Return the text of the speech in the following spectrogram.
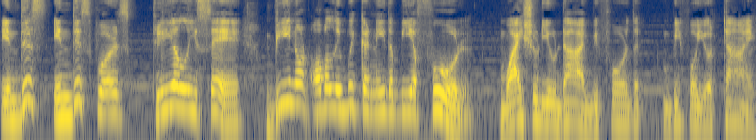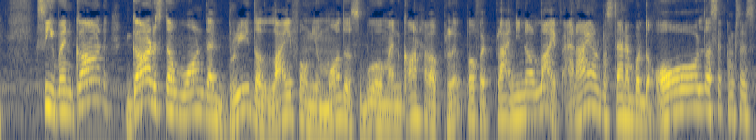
In this in this verse clearly say, Be not overly wicked, neither be a fool. Why should you die before the before your time? See, when God, God is the one that breathed the life on your mother's womb, and God have a perfect plan in your life. And I understand about the, all the circumstances,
